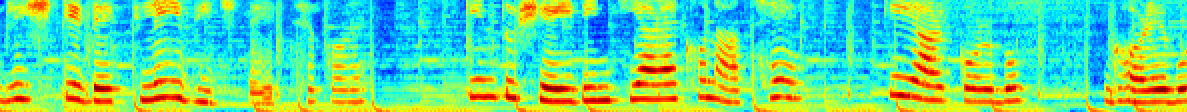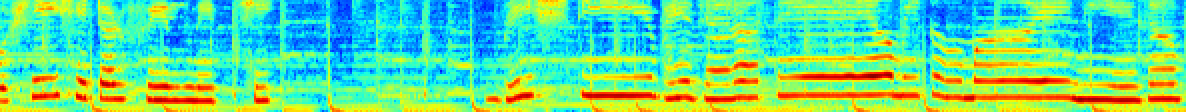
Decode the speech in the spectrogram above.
বৃষ্টি দেখলেই ভিজতে ইচ্ছে করে। কিন্তু সেই দিন কি আর এখন আছে? কি আর করব? ঘরে বসেই সেটার ফিল নিচ্ছি। বৃষ্টি ভেজা রাতে আমি তোমায় নিয়ে যাব।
